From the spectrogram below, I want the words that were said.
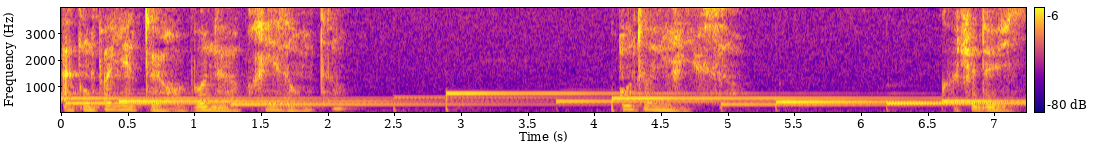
Accompagnateur bonheur présente Anthony Rius, coach de vie.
